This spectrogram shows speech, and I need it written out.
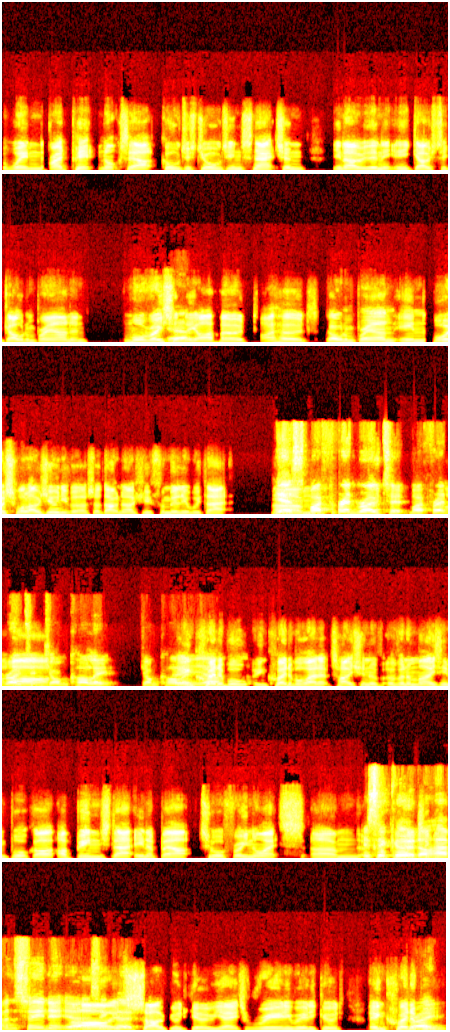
when Brad Pitt knocks out Gorgeous George in Snatch, and you know, then he goes to Golden Brown, and more recently, yeah. I heard I heard Golden Brown in Boy Swallows Universe. I don't know if you're familiar with that. Yes, um, my friend wrote it. My friend wrote it. Ah. John Collee. John Collee. Incredible, yeah. incredible adaptation of, of an amazing book. I, I, binged that in about two or three nights. Um, Is it good? I haven't seen it yet. Oh, it it's so good, Hugh. Yeah, it's really, really good. Incredible Great.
